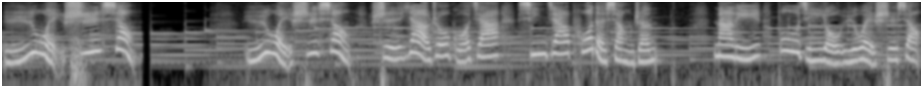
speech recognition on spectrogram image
鱼尾狮象。鱼尾狮象是亚洲国家新加坡的象征。”那里不仅有鱼尾狮像，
